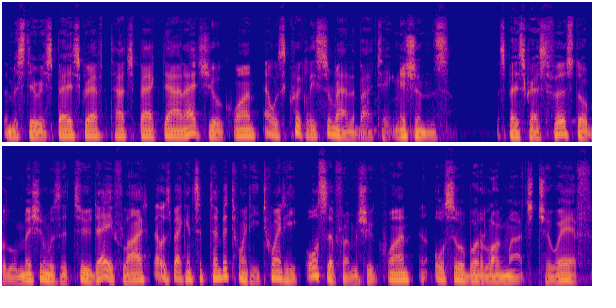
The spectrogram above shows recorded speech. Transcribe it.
The mysterious spacecraft touched back down at Jiuquan and was quickly surrounded by technicians. The spacecraft's first orbital mission was a two day flight that was back in September 2020, also from Jiuquan and also aboard a Long March 2F.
